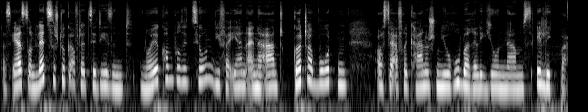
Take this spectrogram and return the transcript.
Das erste und letzte Stück auf der CD sind neue Kompositionen, die verehren eine Art Götterboten aus der afrikanischen Yoruba-Religion namens Eligba.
